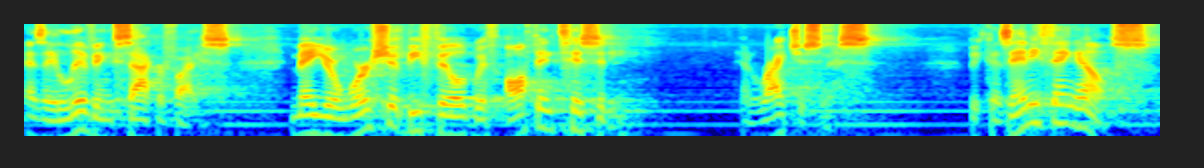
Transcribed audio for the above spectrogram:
as a living sacrifice. May your worship be filled with authenticity and righteousness because anything else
